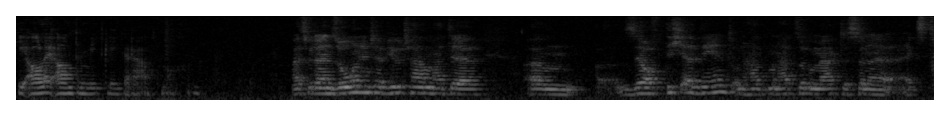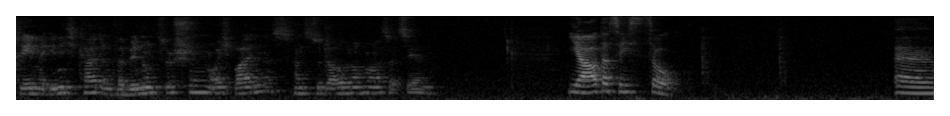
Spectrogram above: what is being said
die alle anderen Mitglieder auch machen. Als wir deinen Sohn interviewt haben, hat er ähm, sehr oft dich erwähnt und hat, man hat so gemerkt, dass so eine extreme Innigkeit und Verbindung zwischen euch beiden ist. Kannst du darüber noch mal was erzählen? Ja, das ist so. Äh,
